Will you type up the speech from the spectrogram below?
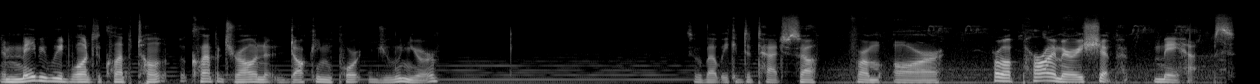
And maybe we'd want to clamp a Clamp-O-Tron docking port junior. So that we could detach stuff from our from a primary ship, mayhaps.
